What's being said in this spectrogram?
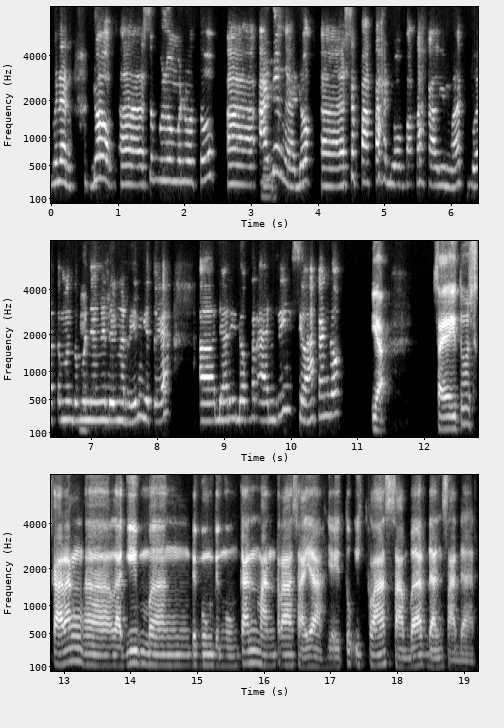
benar dok uh, sebelum menutup uh, hmm. ada nggak dok uh, sepatah dua patah kalimat buat teman-teman hmm. yang ngedengerin gitu ya uh, dari dokter Andri silahkan dok ya saya itu sekarang uh, lagi mendengung-dengungkan mantra saya yaitu ikhlas sabar dan sadar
